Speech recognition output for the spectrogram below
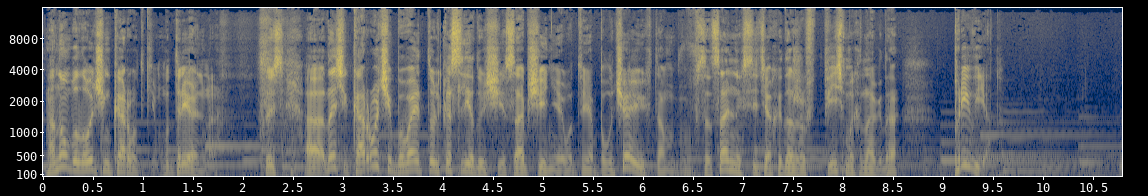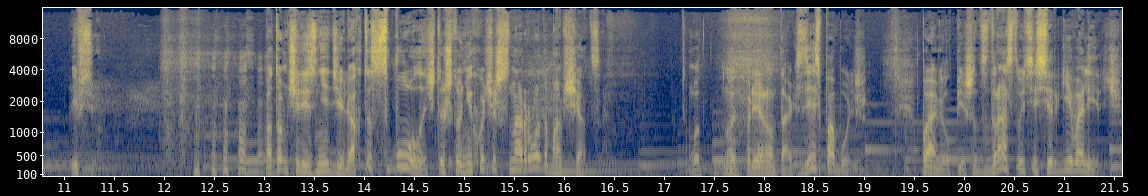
Оно было очень коротким, вот реально. То есть, а, знаете, короче бывает только следующие сообщения. Вот я получаю их там в социальных сетях и даже в письмах иногда. Привет. И все. Потом через неделю. Ах ты сволочь, ты что, не хочешь с народом общаться? Вот, ну это примерно так. Здесь побольше. Павел пишет. Здравствуйте, Сергей Валерьевич.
